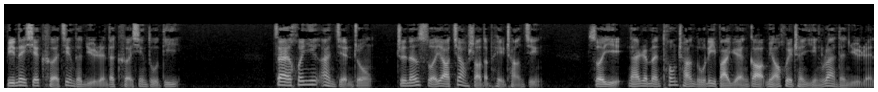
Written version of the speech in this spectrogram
比那些可敬的女人的可信度低。在婚姻案件中，只能索要较少的赔偿金。所以，男人们通常努力把原告描绘成淫乱的女人。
